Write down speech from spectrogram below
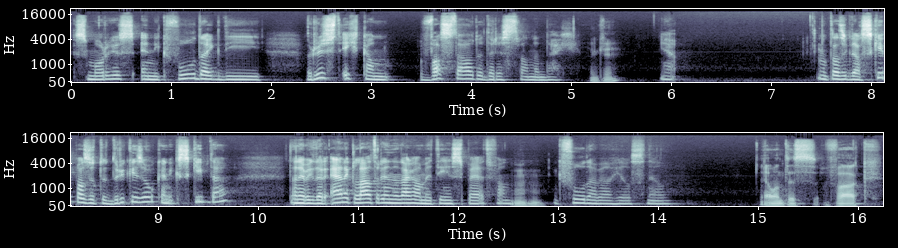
's morgens en ik voel dat ik die rust echt kan vasthouden de rest van de dag. Oké. Ja. Want als ik dat skip, als het te druk is ook, en ik skip dat, dan heb ik daar eigenlijk later in de dag al meteen spijt van. Mhm. Ik voel dat wel heel snel. Ja, want het is vaak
